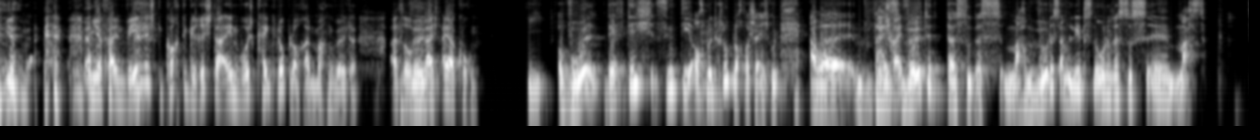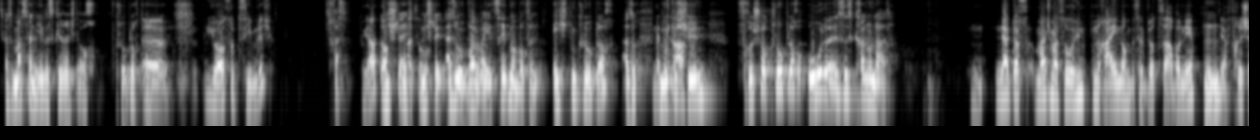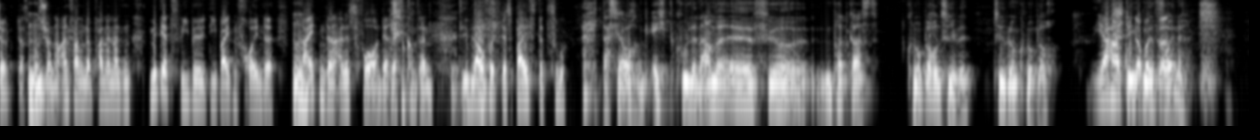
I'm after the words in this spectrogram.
mir, mir fallen wenig gekochte Gerichte ein, wo ich kein Knoblauch ranmachen wollte. Also Wollte. vielleicht Eierkuchen. Obwohl, deftig sind die auch mit Knoblauch wahrscheinlich gut. Aber heißt wollte, dass du das machen würdest am liebsten oder dass du es äh, machst? Also machst du an jedes Gericht auch Knoblauch dran. Äh, ja, so ziemlich. Krass. Ja, doch. nicht schlecht, Also, nicht schlecht. Also, warte mal, jetzt reden wir aber von echtem Knoblauch. Also wirklich klar. schön frischer Knoblauch oder ist es Granulat? Na, das manchmal so hinten rein noch ein bisschen Würze, aber nee, Mhm. der frische, das Mhm. muss schon am Anfang in der Pfanne landen. Mit der Zwiebel, die beiden Freunde Mhm. bereiten dann alles vor und der Rest kommt dann im Laufe des Balls dazu. Das ist ja auch ein echt cooler Name äh, für einen Podcast. Knoblauch und Zwiebel. Zwiebel und Knoblauch. Ja, gut, Stinkende aber da, Freunde. da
